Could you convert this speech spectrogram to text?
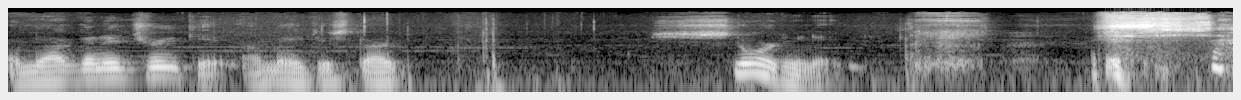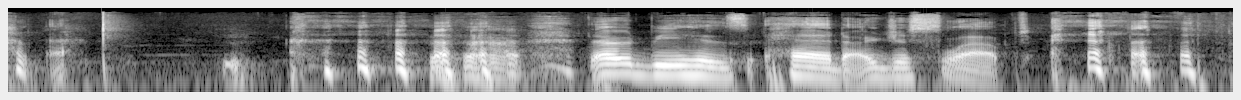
I'm not gonna drink it. I may just start snorting it. Shut up. that would be his head I just slapped.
